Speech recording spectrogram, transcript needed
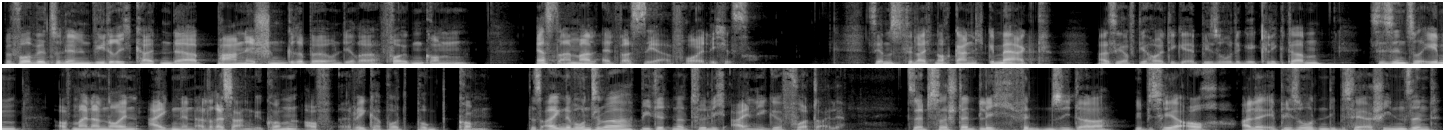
Bevor wir zu den Widrigkeiten der panischen Grippe und ihrer Folgen kommen, erst einmal etwas sehr Erfreuliches. Sie haben es vielleicht noch gar nicht gemerkt, als Sie auf die heutige Episode geklickt haben. Sie sind soeben auf meiner neuen eigenen Adresse angekommen, auf recapod.com. Das eigene Wohnzimmer bietet natürlich einige Vorteile. Selbstverständlich finden Sie da, wie bisher auch, alle Episoden, die bisher erschienen sind.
